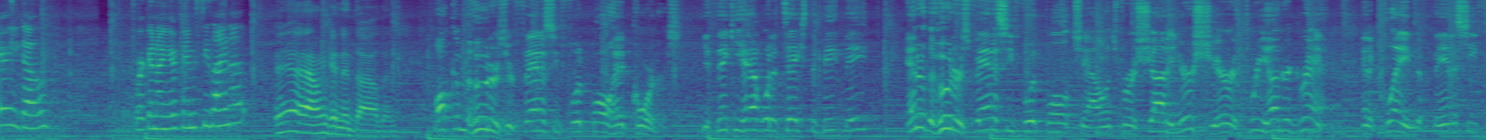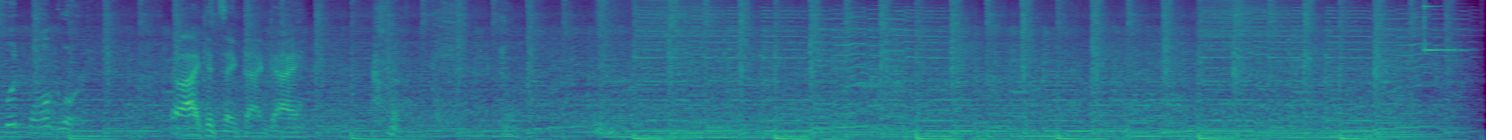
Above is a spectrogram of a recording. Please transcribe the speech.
Here you go. Working on your fantasy lineup? Yeah, I'm getting it dialed in. Welcome to Hooters, your fantasy football headquarters. You think you have what it takes to beat me? Enter the Hooters Fantasy Football Challenge for a shot of your share at 300 grand and a claim to fantasy football glory. Oh, I could take that guy.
